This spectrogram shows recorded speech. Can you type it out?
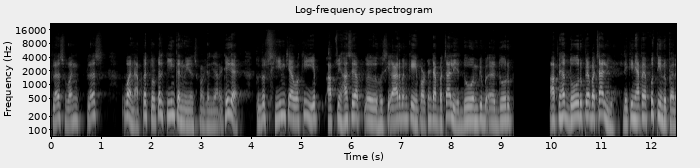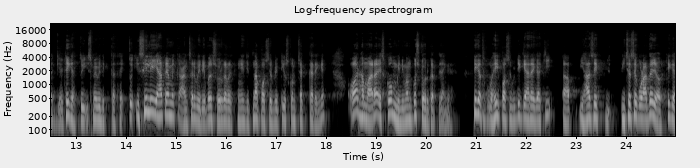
plus one plus one आपका टोटल तीन कन्वीनियंस पॉइंट लग जा रहा है, ठीक है? तो मतलब सीन क्या हुआ कि ये आप तो यहाँ से आप होशियार बन के इंपॉर्टेंट आप बचा लिए। दो एम दो आप यहाँ दो रुपया बचा लिए, लेकिन यहाँ पे आपको तीन रुपया लग गया, ठीक है? तो इसमें भी दिक्कत है। तो इसीलिए यहाँ पे हम एक आंसर वेरिएबल स्टोर कर रखेंगे, जितना पॉसिबिलिटी उसको हम चेक करेंगे और हमारा इसको मिनिमम को स्टोर करते जाएँगे। ठीक है तो वही पॉसिबिलिटी क्या रहेगा कि आप यहाँ से पीछे से उड़ाते जाओ, ठीक है,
